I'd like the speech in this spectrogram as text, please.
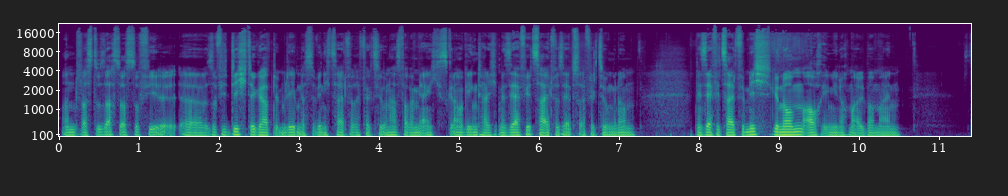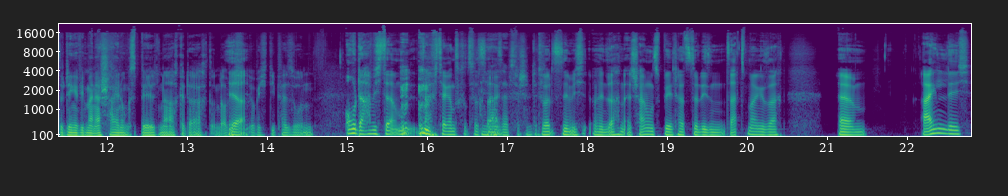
Und was du sagst, du hast so viel, äh, so viel Dichte gehabt im Leben, dass du wenig Zeit für Reflexion hast, war bei mir eigentlich das genaue Gegenteil. Ich habe mir sehr viel Zeit für Selbstreflexion genommen. Mir sehr viel Zeit für mich genommen, auch irgendwie nochmal über mein so Dinge wie mein Erscheinungsbild nachgedacht und ob, ja. ich, ob ich die Person. Oh, da habe ich da, darf ich da ganz kurz was sagen? Ja, selbstverständlich. Du hattest nämlich in Sachen Erscheinungsbild hast du diesen Satz mal gesagt. Ähm, eigentlich,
